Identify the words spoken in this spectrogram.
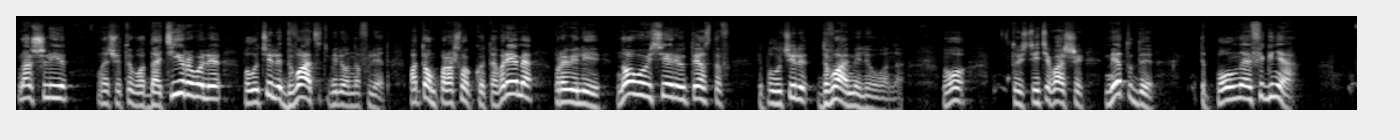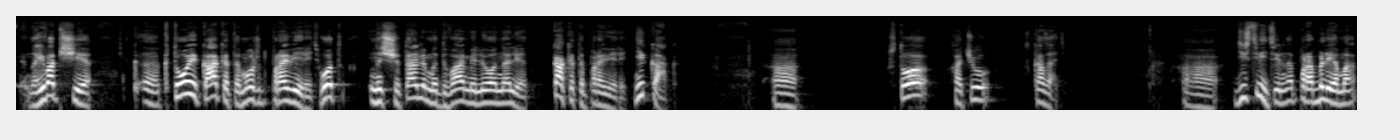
нашли, значит, его датировали, получили 20 миллионов лет. Потом прошло какое-то время, провели новую серию тестов и получили 2 миллиона. Ну, то есть эти ваши методы – это полная фигня. Ну и вообще, э, кто и как это может проверить? Вот насчитали мы 2 миллиона лет. Как это проверить? Никак. А, что хочу сказать. А, действительно, проблема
